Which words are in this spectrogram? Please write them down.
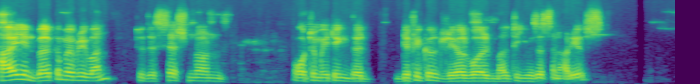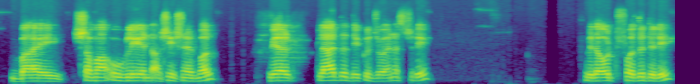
Hi, and welcome everyone to this session on automating the difficult real-world multi-user scenarios by Shama Ugale and Ashish Nirmal. We are glad that they could join us today. Without further delay,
